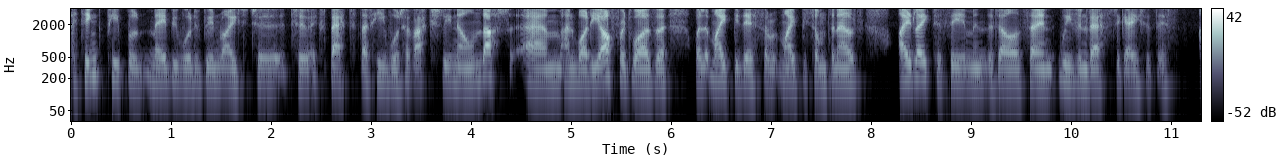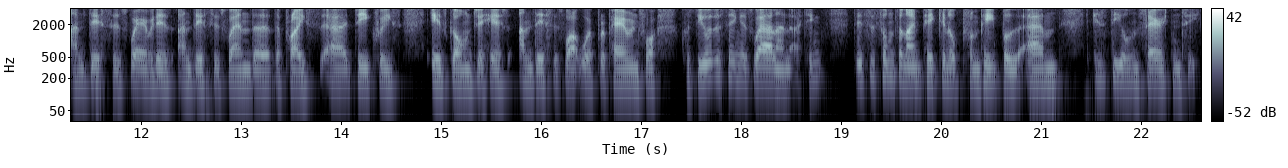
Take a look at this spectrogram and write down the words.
I think people maybe would have been right to to expect that he would have actually known that. Um, and what he offered was a well, it might be this or it might be something else. I'd like to see him in the Dáil saying we've investigated this and this is where it is and this is when the the price uh, decrease is going to hit and this is what we're preparing for. Because the other thing as well, and I think this is something I'm picking up from people, um, is the uncertainty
